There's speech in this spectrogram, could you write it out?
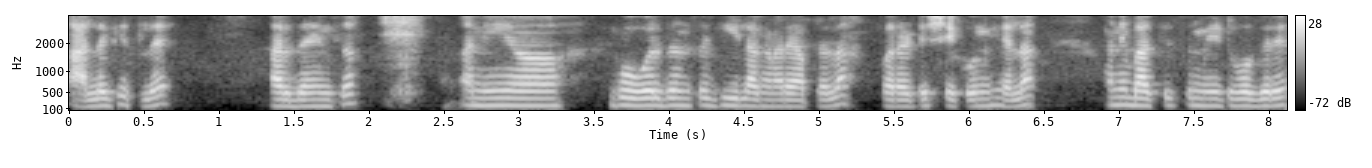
आलं घेतलंय अर्धा इंच. आणि गोवर्धनचं घी लागणार आहे आपल्याला पराठे शेकून घ्यायला. आणि बाकीचं मीठ वगैरे.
